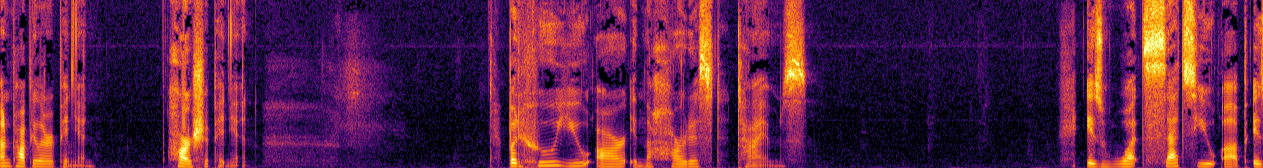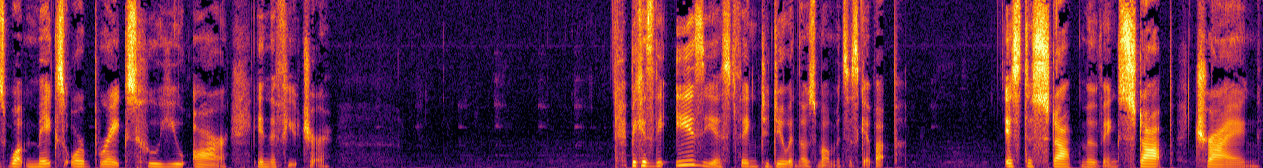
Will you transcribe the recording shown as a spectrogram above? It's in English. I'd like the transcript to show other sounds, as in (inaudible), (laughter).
Unpopular opinion, harsh opinion. But who you are in the hardest times is what sets you up, is what makes or breaks who you are in the future. Because the easiest thing to do in those moments is give up is to stop moving, stop trying,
